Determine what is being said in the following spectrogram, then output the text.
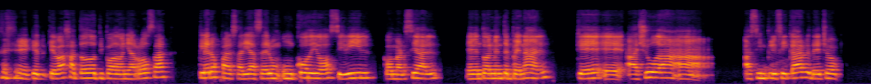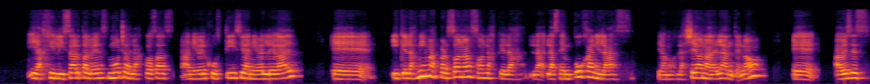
que, baja todo tipo a Doña Rosa, Cleros pasaría a ser un, código civil, comercial, eventualmente penal, que eh, ayuda a, simplificar, de hecho, y agilizar tal vez muchas de las cosas a nivel justicia, a nivel legal, eh, y que las mismas personas son las que las, las, empujan y las, digamos, las llevan adelante, ¿no? a veces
